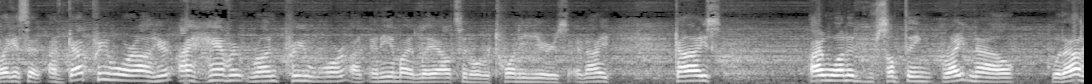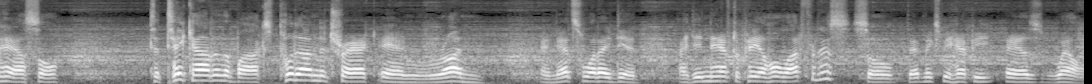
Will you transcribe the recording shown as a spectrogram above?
like I said, I've got pre-war out here. I haven't run pre-war on any of my layouts in over 20 years. And I, guys, I wanted something right now, without hassle, to take out of the box, put on the track, and run. And that's what I did. I didn't have to pay a whole lot for this, so that makes me happy as well.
